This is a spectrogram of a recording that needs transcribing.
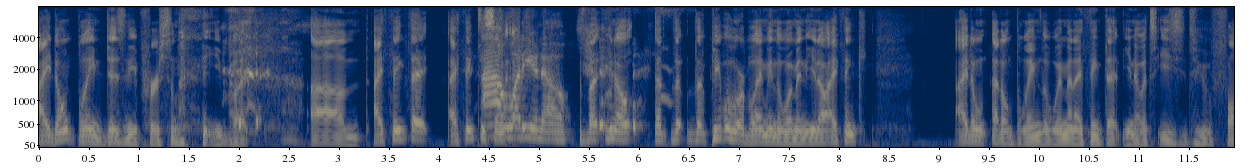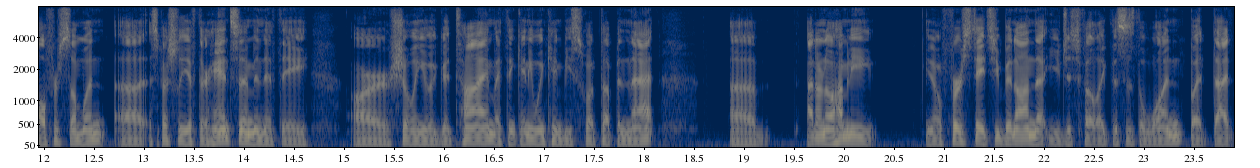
I don't blame Disney personally, but um, I think that I think to Ah, some what do you know? but you know the, the people who are blaming the women you know i think i don't i don't blame the women. I think that you know it's easy to fall for someone uh, especially if they're handsome and if they are showing you a good time. I think anyone can be swept up in that. Uh, i don't know how many you know first dates you've been on that you just felt like this is the one but that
